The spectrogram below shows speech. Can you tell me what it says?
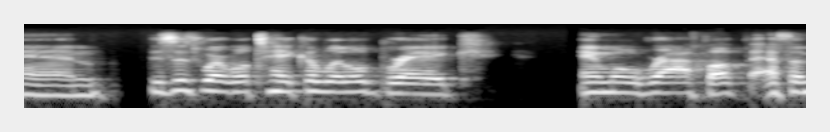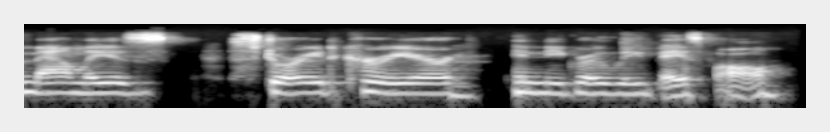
And this is where we'll take a little break and we'll wrap up Effa Manley's storied career in Negro League Baseball.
